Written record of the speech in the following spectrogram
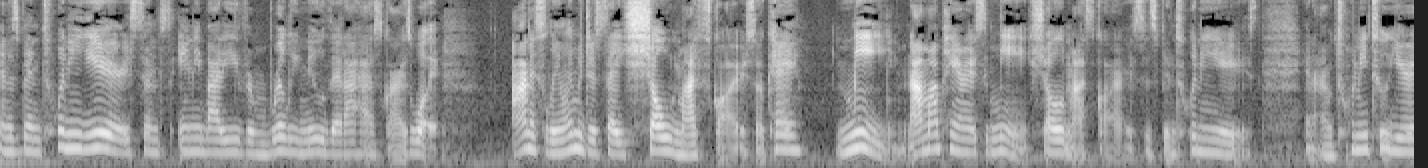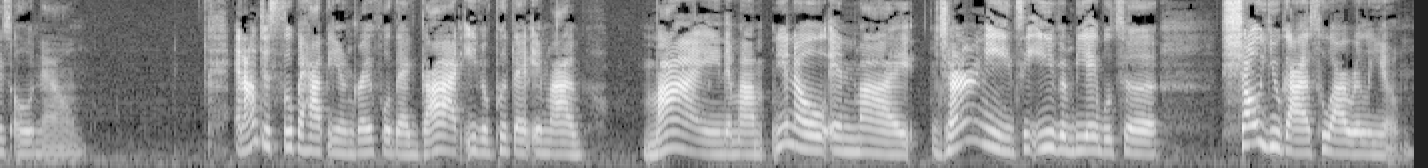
and it's been 20 years since anybody even really knew that I had scars. Well, honestly, let me just say, showed my scars, okay? Me, not my parents, me, showed my scars. It's been 20 years, and I'm 22 years old now. And I'm just super happy and grateful that God even put that in my mind and my, you know, in my journey to even be able to show you guys who I really am.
